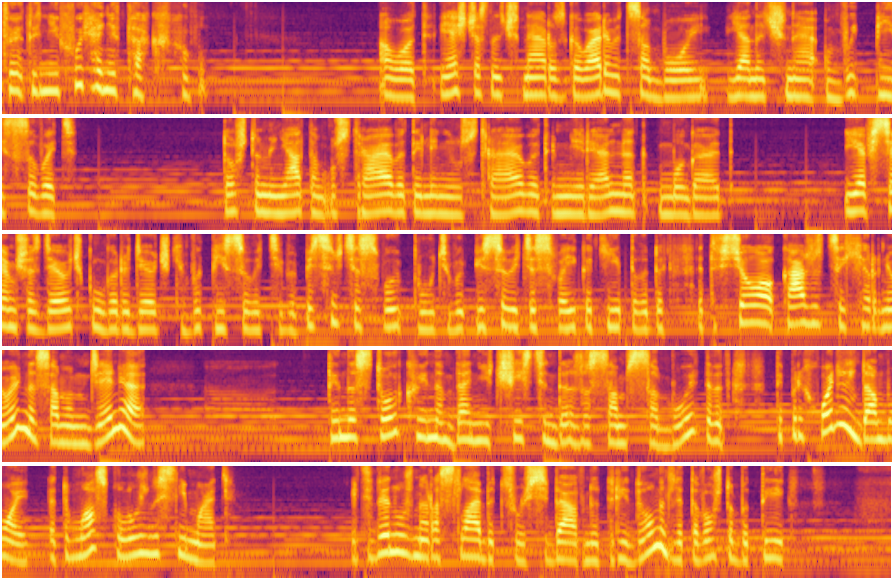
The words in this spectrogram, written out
то это нихуя не так. А вот я сейчас начинаю разговаривать с собой, я начинаю выписывать то, что меня там устраивает или не устраивает, и мне реально это помогает. Я всем сейчас девочкам говорю, девочки, выписывайте, выписывайте свой путь, выписывайте свои какие-то вот... Это все кажется херней, на самом деле ты настолько иногда нечестен даже сам с собой. Ты, вот, ты приходишь домой, эту маску нужно снимать. И тебе нужно расслабиться у себя внутри дома для того, чтобы ты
